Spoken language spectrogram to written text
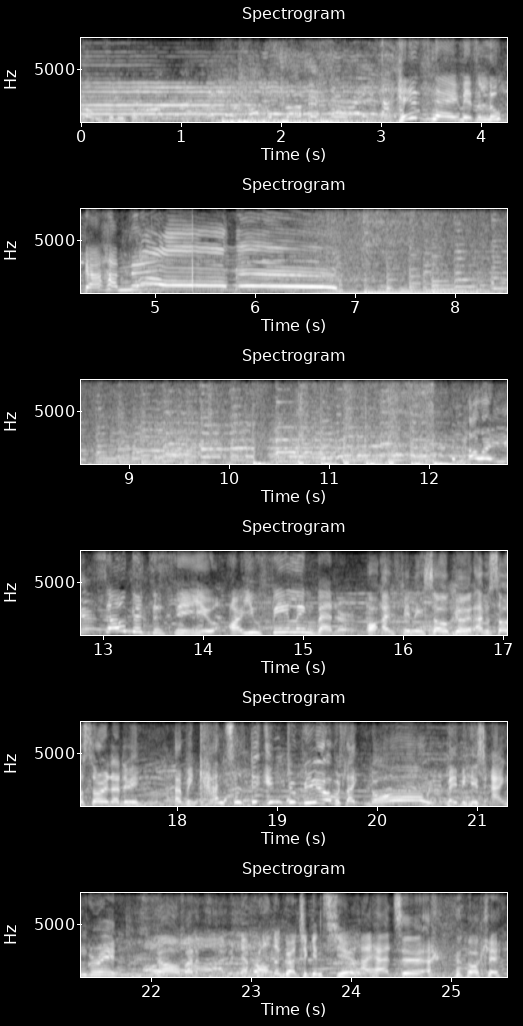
this, this will be. His name is Luca. Oh, man! How are you? So good to see you. Are you feeling better? Oh, I'm feeling so good. I'm so sorry that we that we cancelled the interview. I was like, no, maybe he's angry. No, oh, but I would never hold a grudge against you. I had to. okay,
